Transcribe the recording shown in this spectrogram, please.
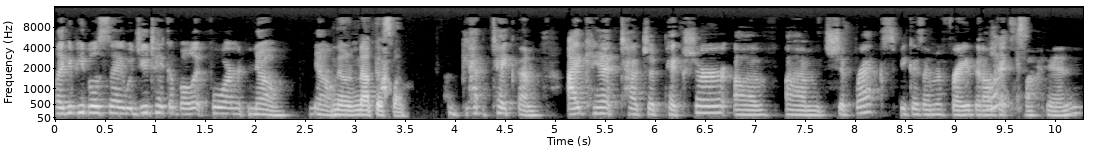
Like if people say, would you take a bullet for? No, no. No, not this one. Take them. I can't touch a picture of um, shipwrecks because I'm afraid that I'll get sucked in.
